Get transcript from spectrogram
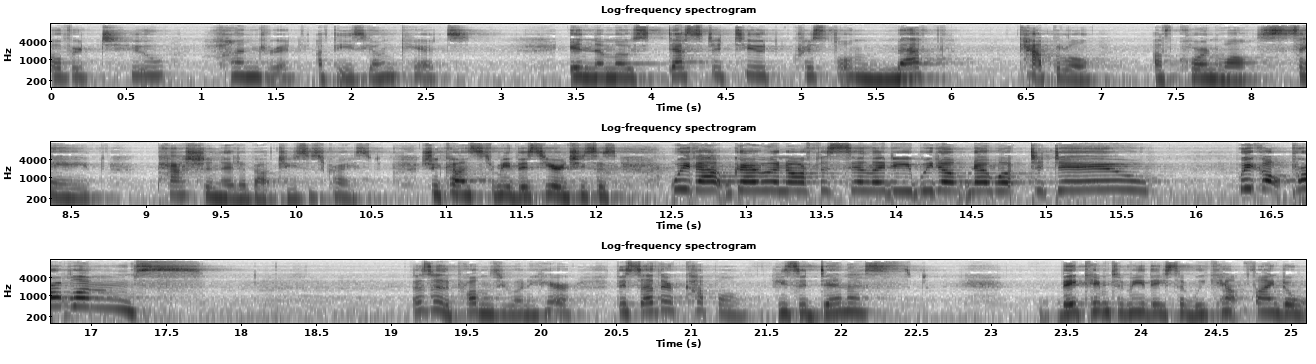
over 200 of these young kids in the most destitute crystal meth capital of Cornwall saved, passionate about Jesus Christ. She comes to me this year and she says, We've outgrown our facility. We don't know what to do. We got problems. Those are the problems you want to hear. This other couple, he's a dentist. They came to me, they said, We can't find a,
